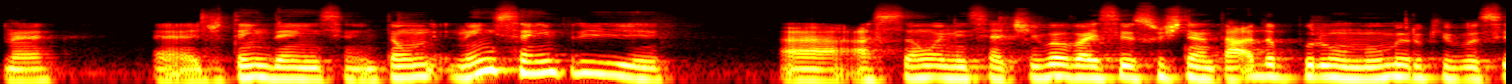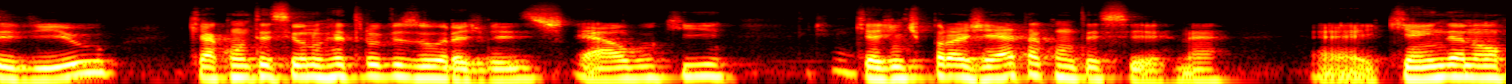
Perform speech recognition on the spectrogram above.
né? É, de tendência. Então, nem sempre a ação, a iniciativa vai ser sustentada por um número que você viu que aconteceu no retrovisor. Às vezes é algo que, que a gente projeta acontecer, né? É, que ainda não,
